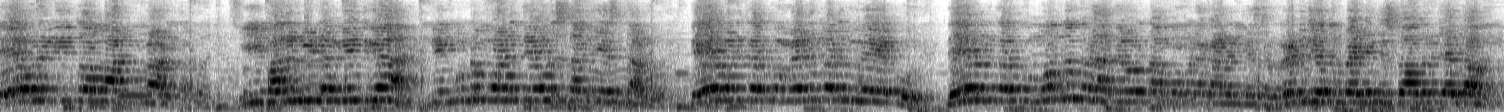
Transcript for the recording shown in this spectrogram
దేవుడు నీతో మాట్లాడతాడు. ఈ బలిపీఠం మీదుగా నీ కుటుంబాన్ని దేవుడు సరి చేస్తాడు. దేవుని కొరకు వెనుకడుగు వేయకు. దేవుని కొరకు ముందుకు రా. దేవుడు తప్పకుండా కార్యం చేస్తాడు. రెండు చేతులు బయటకి స్తోత్రం చేద్దాం.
